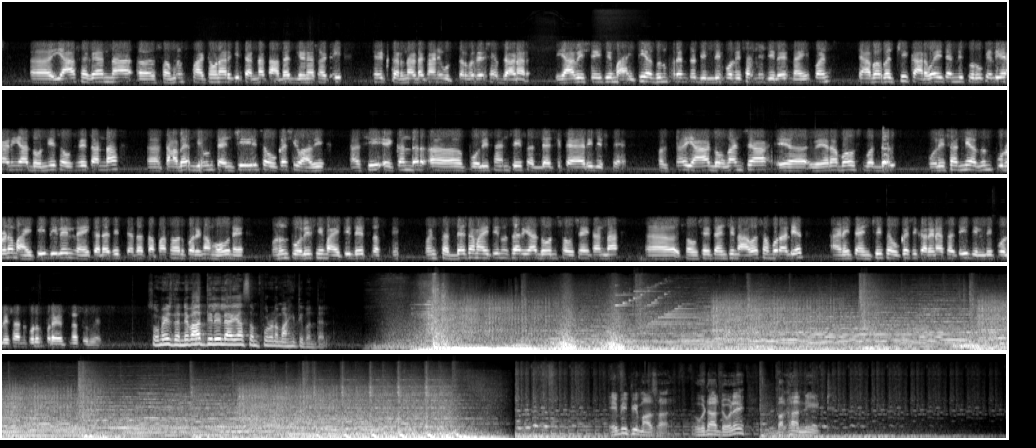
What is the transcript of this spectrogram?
या सगळ्यांना समज समन्स पाठवणार की त्यांना ताब्यात घेण्यासाठी थेट कर्नाटक आणि उत्तर प्रदेशात जाणार याविषयीची माहिती अजूनपर्यंत दिल्ली पोलिसांनी दिलेली नाही पण त्याबाबतची कारवाई त्यांनी सुरू केली आहे आणि या दोन्ही संशयितांना ताब्यात घेऊन त्यांची चौकशी व्हावी अशी एकंदर पोलिसांची सध्याची तयारी दिसते. फक्त या दोघांच्या वेअरअबाउट्सबद्दल पोलिसांनी अजून पूर्ण माहिती दिलेली नाही. कदाचित त्याचा तपासावर परिणाम होऊ नये म्हणून पोलीस ही माहिती देत नसते पण सध्याच्या माहितीनुसार या दोन संशयितांना संशयितांची नावं समोर आली आहेत आणि त्यांची चौकशी करण्यासाठी दिल्ली पोलिसांकडून प्रयत्न सुरू आहेत. सोमेश धन्यवाद दिलेल्या या संपूर्ण माहितीबद्दल. एबीपी माझा. उघडा डोळे बघा नीट.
